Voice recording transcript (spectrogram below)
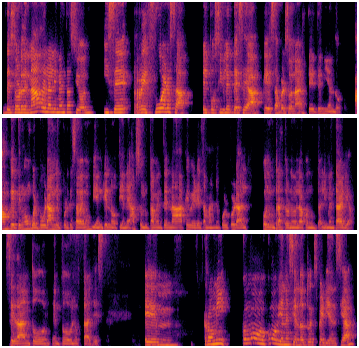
desordenadas de la alimentación y se refuerza el posible TCA que esa persona esté teniendo, aunque tenga un cuerpo grande, porque sabemos bien que no tiene absolutamente nada que ver el tamaño corporal con un trastorno de la conducta alimentaria. Se da en todos, en todos los talles. Eh, Romy, ¿cómo, ¿cómo viene siendo tu experiencia?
